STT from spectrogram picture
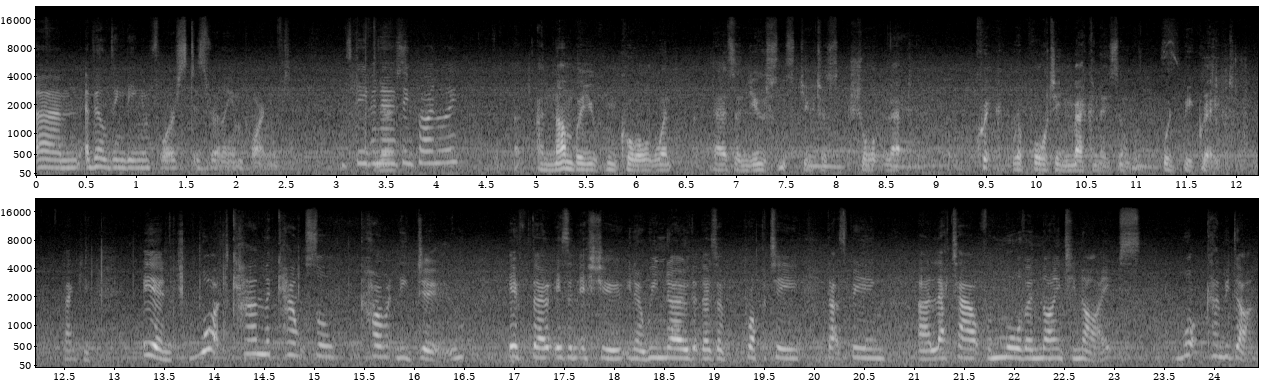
um, a building being enforced is really important. And Stephen, Yes. anything finally? A number you can call when there's a nuisance due to short let. Quick reporting mechanism would be great. Thank you. Ian, what can the council currently do if there is an issue? You know, we know that there's a property that's being uh, let out for more than 90 nights. What can be done?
